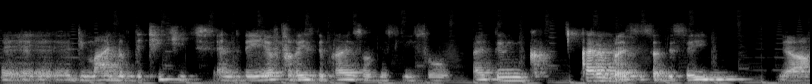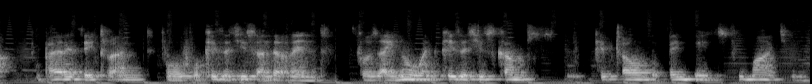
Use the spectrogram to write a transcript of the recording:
uh, uh, uh demand of the tickets, and they have to raise the price obviously. So I think current prices are the same. Yeah, for Pirates eight rand, for for Kaizer Chiefs under rent. Because I know when Kaizer Chiefs comes Cape Town, the fan base is too much and,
